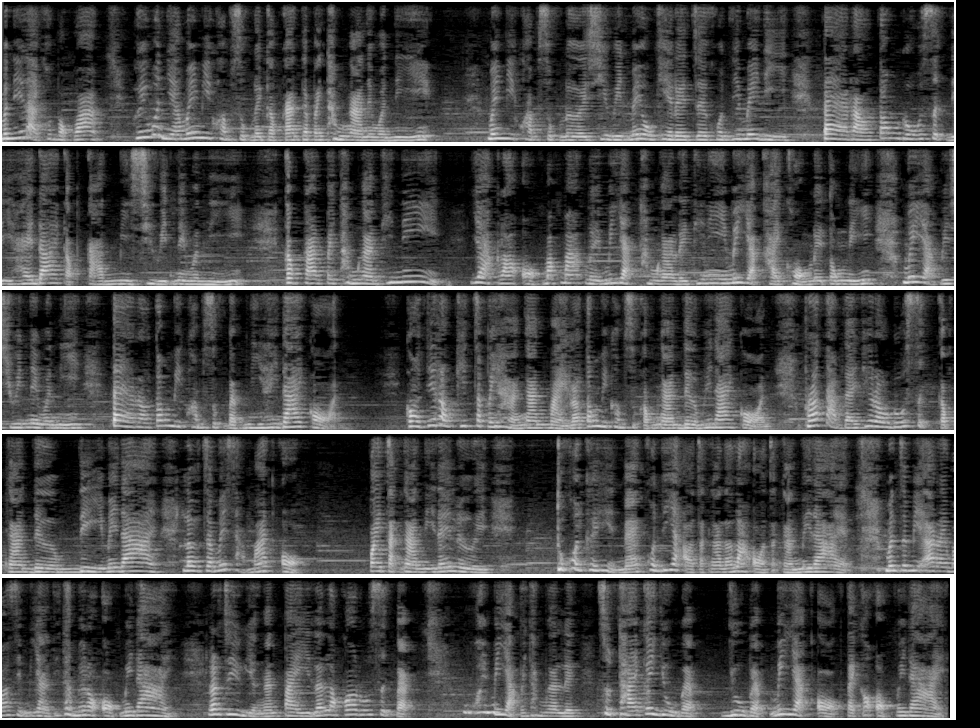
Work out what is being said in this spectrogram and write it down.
วันนี้หลายคนบอกว่าเฮ้ยวันนี้ไม่มีความสุขเลยกับการจะไปทำงานในวันนี้ ไม่มีความสุขเลยชีวิตไม่โอเคเลยเจอคนที่ไม่ดี แต่เราต้องรู้สึกดีให้ได้กับการมีชีวิตในวันนี้ กับการไปทำงานที่นี่อยากลาออกมากๆเลยไม่อยากทำงานเลยที่นี่ ไม่อยากขายของเลยตรงนี้ ไม่อยากมีชีวิตในวันนี้ แต่เราต้องมีความสุขแบบนี้ให้ได้ก่อน ก่อนที่เราคิดจะไปหางานใหม่ เราต้องมีความสุขกับงานเดิมให้ได้ก่อน เพราะตราบใดที่เรารู้สึกกับงานเดิมดีไม่ได้ เราจะไม่สามารถออกไปจากงานนี้ได้เลย ทุกคนเคยเห็นไหมคนที่อยากออกจากงานแล้วลาออกจากงานไม่ได้มันจะมีอะไรบางสิ่งบางอย่างที่ทำให้เราออกไม่ได้ เราจะอยู่อย่างนั้นไปแล้วเราก็รู้สึกแบบโอ้ยไม่อยากไปทำงานเลย สุดท้ายก็อยู่แบบอยู่แบบไม่อยากออกแต่ก็ออกไม่ได้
